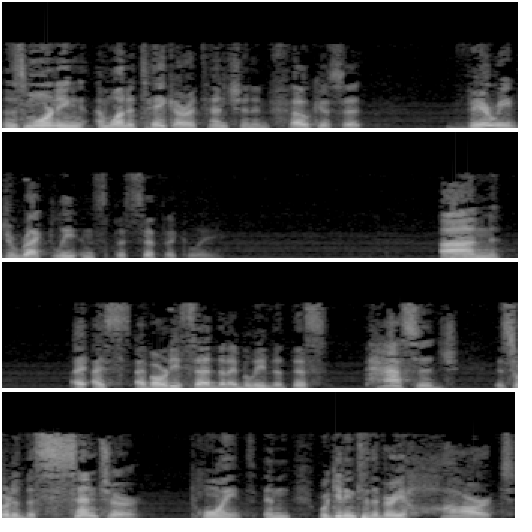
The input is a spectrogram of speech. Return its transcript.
This morning, I want to take our attention and focus it very directly and specifically on. I, have already said that I believe that this passage is sort of the center point, and we're getting to the very heart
